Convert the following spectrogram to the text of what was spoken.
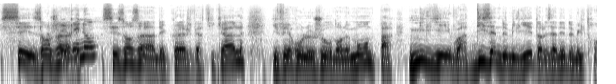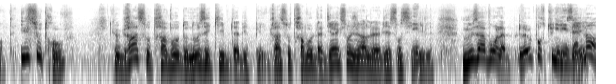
Ces engins, à déco- ces engins à décollage vertical, ils verront le jour dans le monde par milliers, voire dizaines de milliers dans les années 2030. Il se trouve que grâce aux travaux de nos équipes d'ADP, grâce aux travaux de la Direction générale de l'aviation civile, nous avons la- Et l'opportunité... les Allemands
